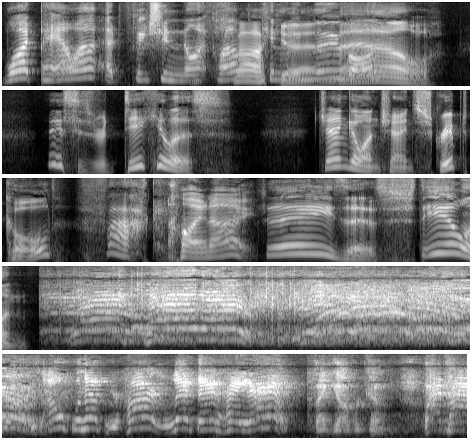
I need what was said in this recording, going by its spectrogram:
White power at fiction nightclub? Can we Fucking move on? This is ridiculous. Django Unchained script called. Fuck. I know. Jesus. Stealing. Just open up your heart and let that hate out. Thank y'all for coming. White power.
